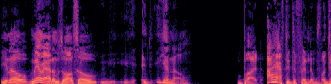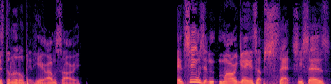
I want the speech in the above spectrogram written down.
you know, Mayor Adams also, you know, but I have to defend him just a little bit here. I'm sorry. It seems that Mara Gay is upset. She says,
